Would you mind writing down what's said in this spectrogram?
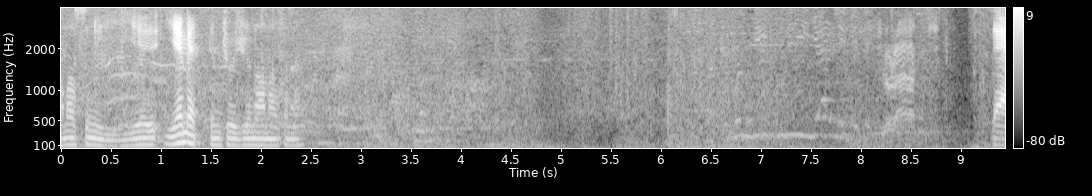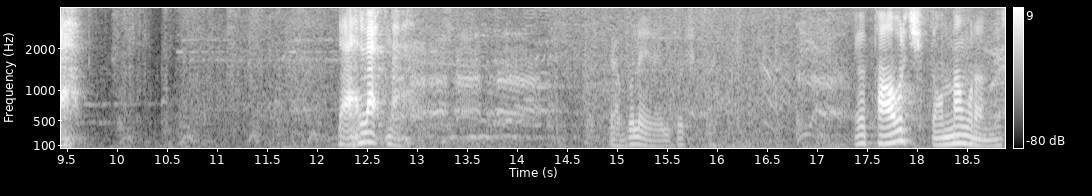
Anasını ye- yem ettim çocuğun anasını. De. Dehletme. Ya bu ne yani? Dur çıktı. Yo tower çıktı ondan vuramıyor.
